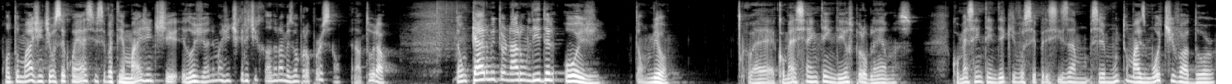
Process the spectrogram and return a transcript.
Quanto mais gente você conhece, você vai ter mais gente elogiando e mais gente criticando na mesma proporção. É natural. Então, quero me tornar um líder hoje. Então, meu, é, comece a entender os problemas. Comece a entender que você precisa ser muito mais motivador,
